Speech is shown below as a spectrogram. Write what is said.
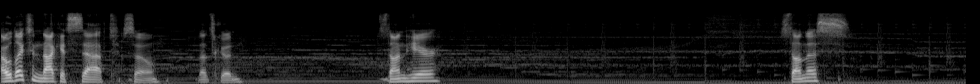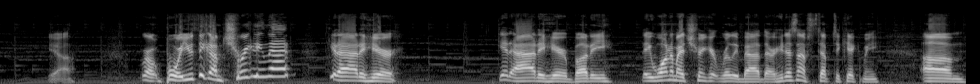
I would like to not get sapped, so that's good. Stunned here. Stun this. Yeah. Bro, boy, you think I'm triggering that? Get out of here. Get out of here, buddy. They wanted my trinket really bad there. He doesn't have step to kick me. Um,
